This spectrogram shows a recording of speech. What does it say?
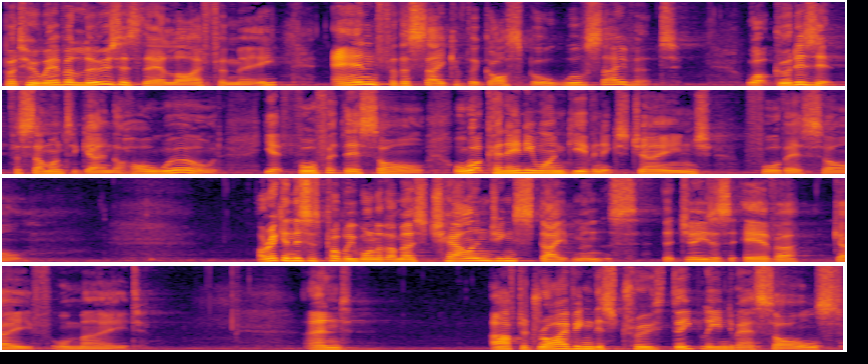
But whoever loses their life for me and for the sake of the gospel will save it. What good is it for someone to gain the whole world, yet forfeit their soul? Or what can anyone give in exchange for their soul? I reckon this is probably one of the most challenging statements that Jesus ever gave or made. And after driving this truth deeply into our souls,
